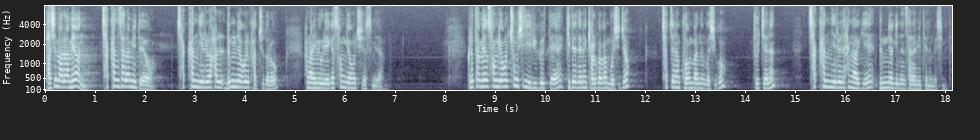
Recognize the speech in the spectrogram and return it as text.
다시 말하면 착한 사람이 되어 착한 일을 할 능력을 갖추도록 하나님이 우리에게 성경을 주셨습니다. 그렇다면 성경을 충실히 읽을 때 기대되는 결과가 무엇이죠? 첫째는 구원받는 것이고 둘째는 착한 일을 행하기에 능력 있는 사람이 되는 것입니다.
